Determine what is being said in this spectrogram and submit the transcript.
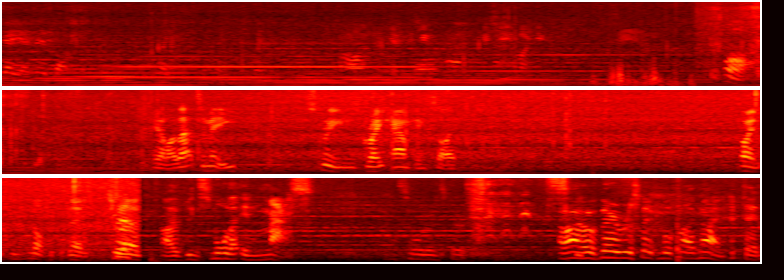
Yeah, yeah, they're fine. Oh, yeah, like that to me screams great camping site. I mean, not because they're too early. I've been smaller in mass. and Smaller in spirit. and I'm a very respectable 5'9", 10 ish.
